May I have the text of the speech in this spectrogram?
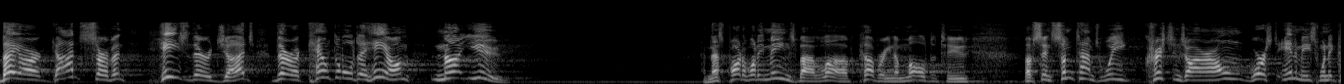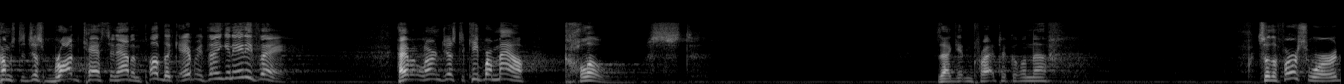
They are God's servant. He's their judge. They're accountable to Him, not you. And that's part of what He means by love, covering a multitude of sins. Sometimes we Christians are our own worst enemies when it comes to just broadcasting out in public everything and anything. Haven't learned just to keep our mouth closed. Is that getting practical enough? So the first word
